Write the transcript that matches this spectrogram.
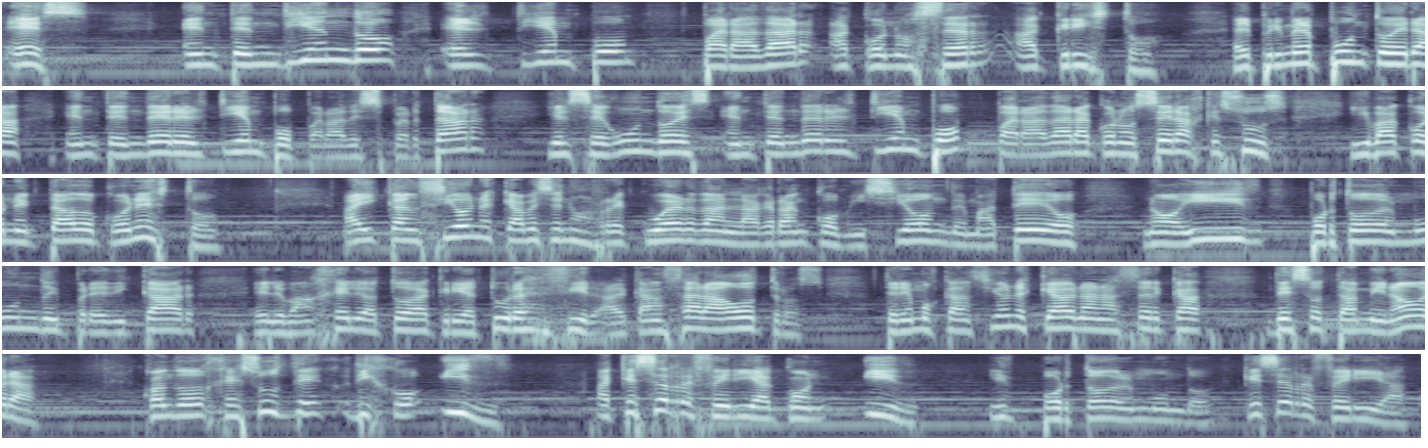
es entendiendo el tiempo para dar a conocer a Cristo El primer punto era entender el tiempo para despertar y el segundo es entender el tiempo para dar a conocer a Jesús y va conectado con esto. Hay canciones que a veces nos recuerdan la gran comisión de Mateo, no id por todo el mundo y predicar el evangelio a toda criatura, es decir, alcanzar a otros. Tenemos canciones que hablan acerca de eso también. Ahora, cuando Jesús dijo id, ¿a qué se refería con id? Id por todo el mundo. ¿Qué se refería?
